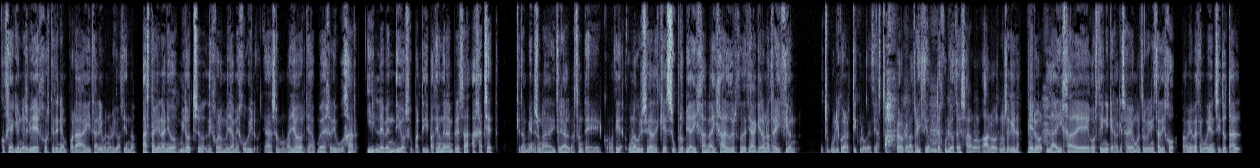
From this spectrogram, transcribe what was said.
cogía guiones viejos que tenían por ahí y tal, y bueno, lo iba haciendo. Hasta que en el año 2008 dijo el hombre, ya me jubilo, ya soy muy mayor, ya voy a dejar de dibujar, y le vendió su participación de la empresa a Hachette que también es una editorial bastante conocida. Una curiosidad es que su propia hija, la hija de Uderzo, decía que era una traición. De hecho, publicó un artículo que decía, "Esto, creo que la traición de Julio César a los galos, no sé qué. y tal". Pero la hija de Gostini, que era el que se había muerto el guionista, dijo, a mí me parece muy bien. Si total,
